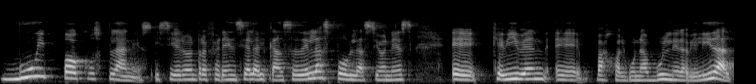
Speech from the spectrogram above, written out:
muy pocos planes hicieron referencia al alcance de las poblaciones eh, que viven bajo alguna vulnerabilidad.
